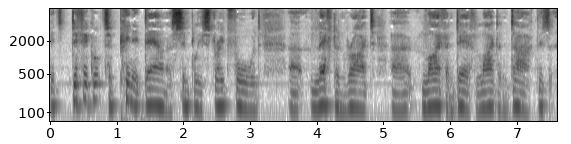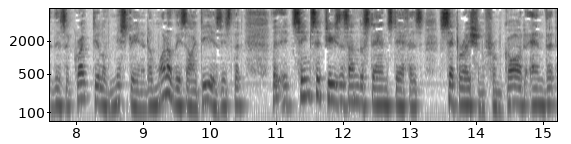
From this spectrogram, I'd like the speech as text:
it's difficult to pin it down as simply straightforward, uh, left and right, uh, life and death, light and dark. There's, there's a great deal of mystery in it. And one of these ideas is that, that it seems that Jesus understands death as separation from God and that,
